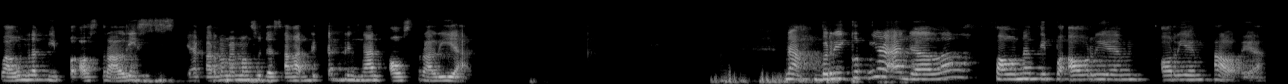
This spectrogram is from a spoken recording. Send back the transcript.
fauna tipe Australis ya karena memang sudah sangat dekat dengan Australia. Nah, berikutnya adalah fauna tipe orient oriental ya.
